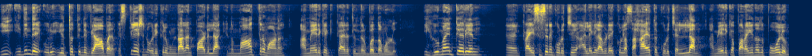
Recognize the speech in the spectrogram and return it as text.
ഈ ഇതിന്റെ ഒരു യുദ്ധത്തിന്റെ വ്യാപനം എസ്കലേഷൻ ഒരിക്കലും ഉണ്ടാകാൻ പാടില്ല എന്ന് മാത്രമാണ് അമേരിക്കയ്ക്ക് കാര്യത്തിൽ നിർബന്ധമുള്ളൂ. ഈ ഹ്യൂമാനിറ്റേറിയൻ ക്രൈസിസിനെ കുറിച്ച് അല്ലെങ്കിൽ അവിടേക്കുള്ള സഹായത്തെക്കുറിച്ചെല്ലാം അമേരിക്ക പറയുന്നത് പോലും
